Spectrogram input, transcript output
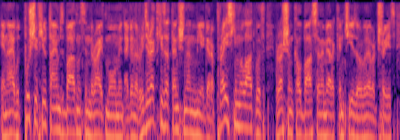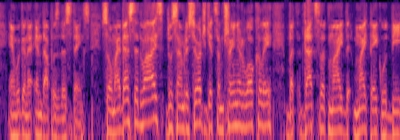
And I would push a few times buttons in the right moment. I'm gonna redirect his attention on me. I gotta praise him a lot with Russian kielbasa and American cheese or whatever treats, and we're gonna end up with these things. So my best advice: do some research, get some trainer locally. But that's what my my take would be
